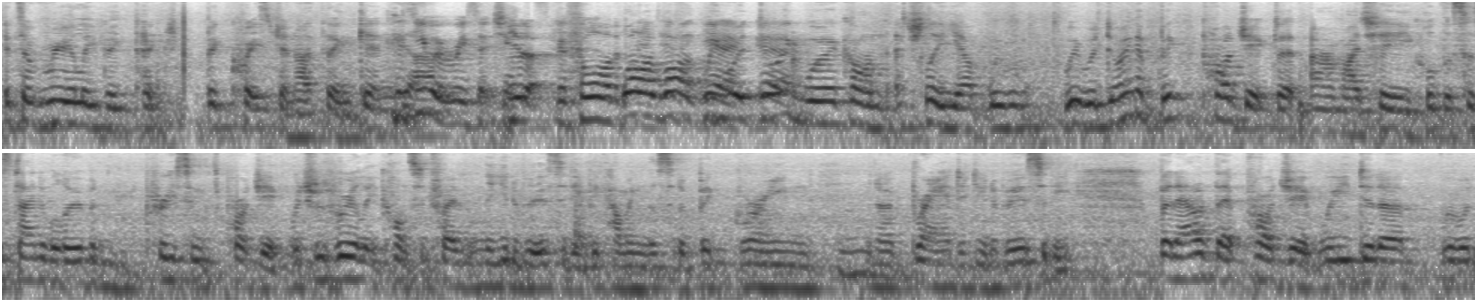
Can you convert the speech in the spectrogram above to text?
it's a really big picture, big question, I think. Because you were uh, researching you know, this before the well, I pandemic, was. We yeah, were doing yeah. work on actually. Yeah, we were we were doing a big project at RMIT called the Sustainable Urban Precincts Project, which was really concentrated on the university becoming the sort of big green, you know, branded university. But out of that project, we did a we were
